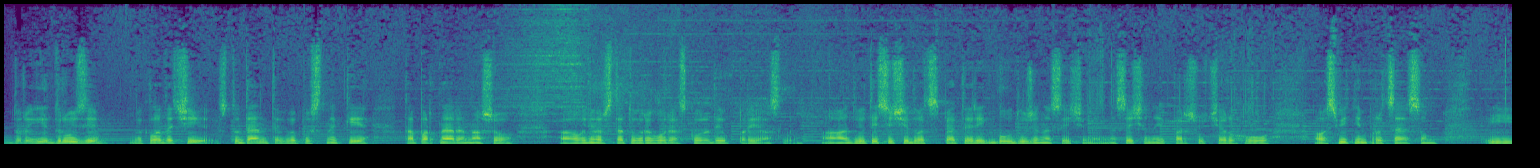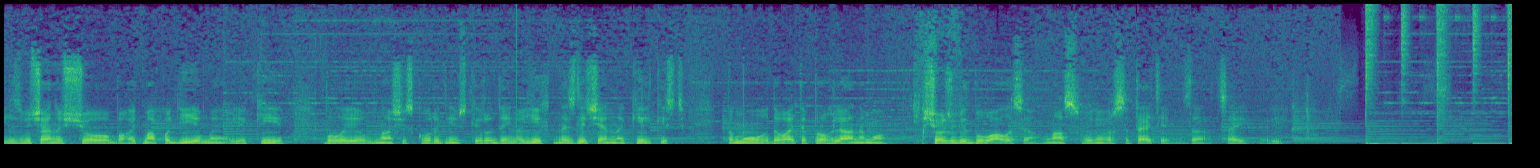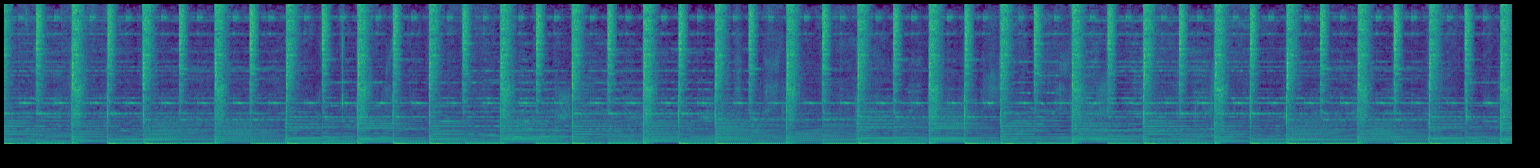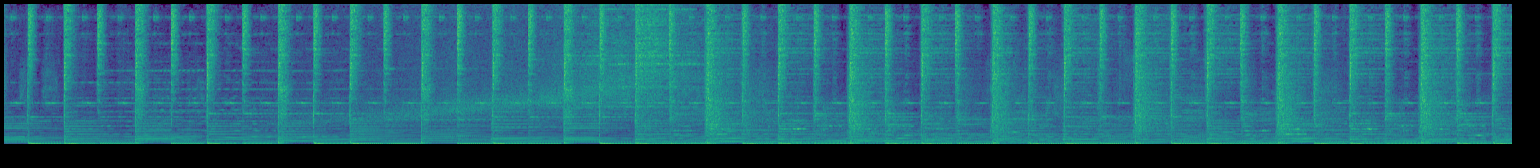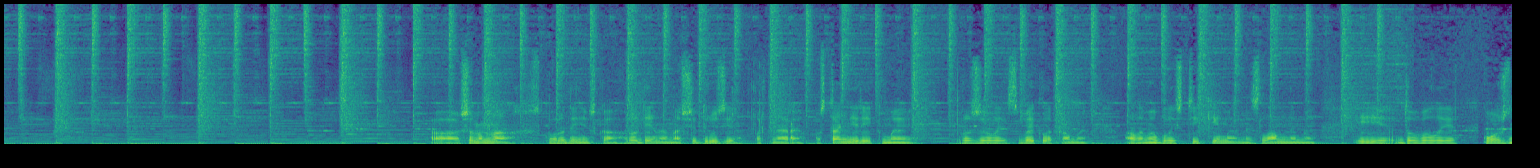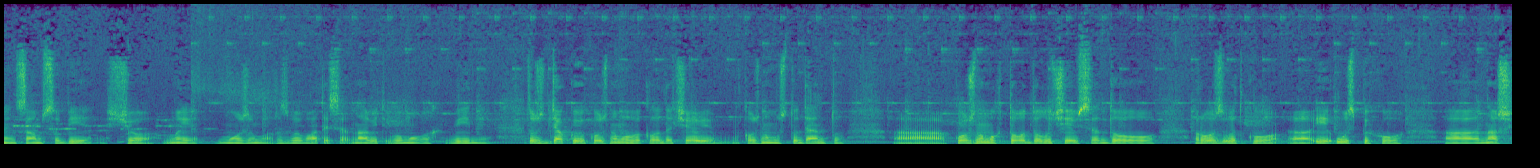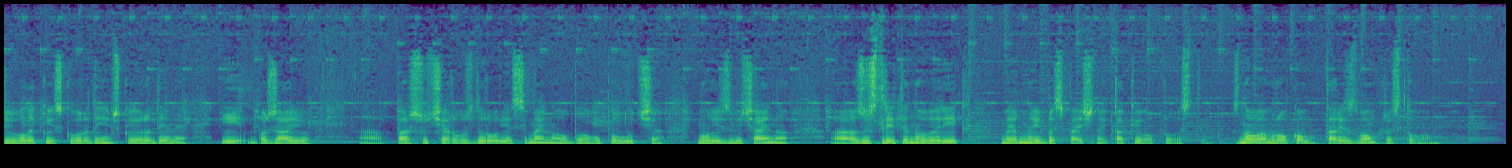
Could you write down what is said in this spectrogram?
Дорогі друзі, викладачі, студенти, випускники та партнери нашого е, університету Григорія Сковороди в Переяславі. 2025 рік був дуже насичений. Насичений в першу чергу освітнім процесом. І, звичайно, що багатьма подіями, які були в нашій сковородинівській родині. Їх незліченна кількість. Тому давайте проглянемо, що ж відбувалося у нас в університеті за цей рік. Шановна Сковородинівська родина, наші друзі, партнери. Останній рік ми прожили з викликами, але ми були стійкими, незламними і довели кожен сам собі, що ми можемо розвиватися навіть в умовах війни. Тож дякую кожному викладачеві, кожному студенту, кожному, хто долучився до розвитку і успіху нашої великої сковородинівської родини і бажаю в першу чергу здоров'я, сімейного благополуччя, ну і, звичайно, зустріти Новий рік мирно і безпечно, і так його провести. З Новим роком та Різдвом Христовим!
